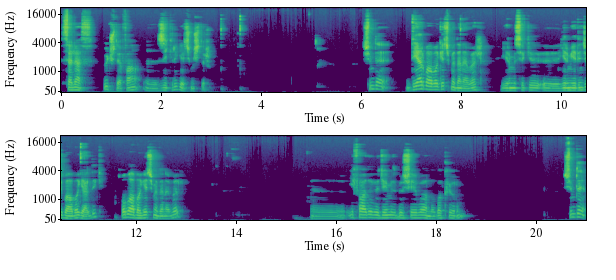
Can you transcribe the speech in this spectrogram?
selas üç defa e, zikri geçmiştir. Şimdi diğer baba geçmeden evvel 28 27. baba geldik. O baba geçmeden evvel e, ifade edeceğimiz bir şey var mı? Bakıyorum. Şimdi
